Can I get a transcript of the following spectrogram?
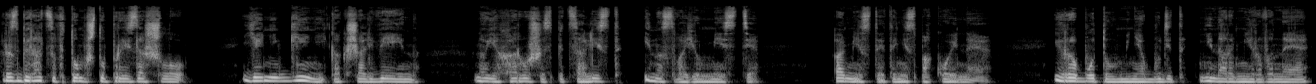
разбираться в том, что произошло. Я не гений, как Шальвейн, но я хороший специалист и на своем месте. А место это неспокойное. И работа у меня будет ненормированная.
